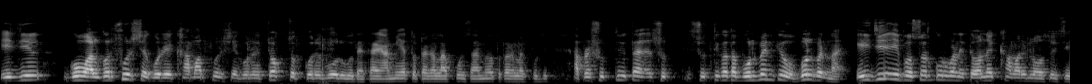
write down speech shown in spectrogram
এই যে গোয়াল ঘর পরিষ্কার করে, খামার পরিষ্কার করে, চকচক করে গরু দেখায়, আমি এত টাকা লাভ করছি, আমি অত টাকা লাভ করছি। আপনার সত্যি সত্যি কথা বলবেন কেউ? বলবেন না। এই যে এই বছর কোরবানিতে অনেক খামারে লস হয়েছে,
